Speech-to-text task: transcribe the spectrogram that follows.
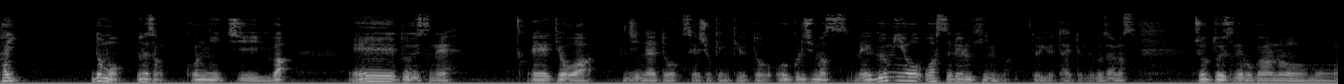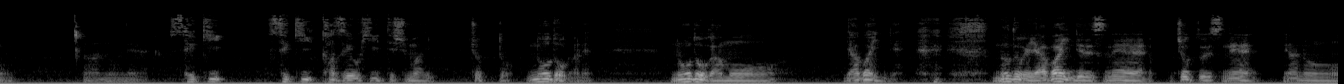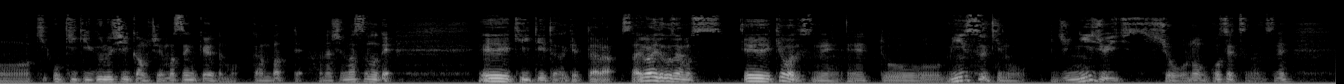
はい。どうも、皆さん、こんにちは。えーとですね、えー今日は、人内と聖書研究とお送りします。恵みを忘れる日には、というタイトルでございます。ちょっとですね、僕あの、もう、あのね、咳、咳、風邪をひいてしまい、ちょっと、喉がね、喉がもう、やばいんで。喉がやばいんでですね、ちょっとですね、あのお聞き苦しいかもしれませんけれども、頑張って話しますので、えー聞いていただけたら幸いでございます。えー今日はですね、えっ、と、民数記の21章の5節なんですね。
